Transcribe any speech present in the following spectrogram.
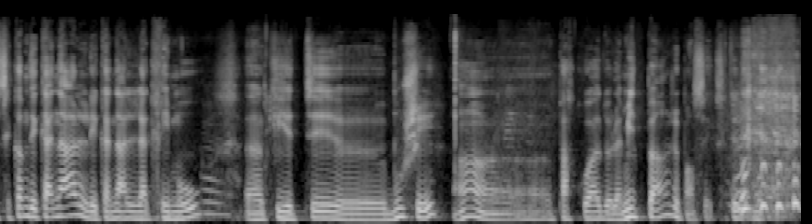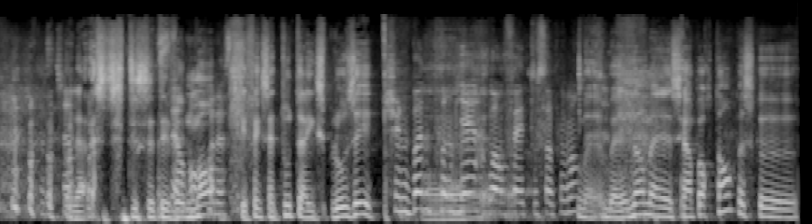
c'est comme des canals, les canals lacrymaux, euh, qui étaient euh, bouchés. hein, euh, par quoi? De la mie de pain, je pensais que c'était C'était cet événement qui fait que ça tout a explosé. Je suis une bonne plombière, quoi, en fait, tout simplement. Mais, mais non, mais c'est important parce que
